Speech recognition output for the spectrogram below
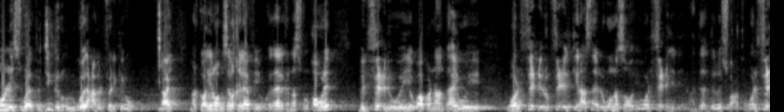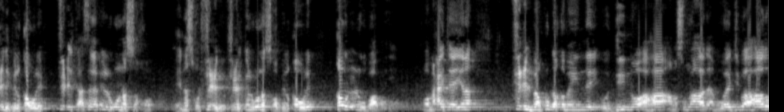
oon la iswaafajin karin oo lagu wada camal fali karin ay marka iyana waa masale khilaafiya. Wakadalika nasku lqowli bilficli weeye. Waa bannaan tahay weeye. Wlficlu ficilkiina asna in lagu nasakho iyo wlficli haddii la isku cadfo wlficli bilqowli ficilka asagana in lagu nasakho nasku ficlu ficilka in lagu nasakho bilqowli qowl in lagu baabi'iyo oo maxay tahay iyana ficil baan ku dhaqmaynay oo diin noo ahaa ama sunahaada ama waajib ha ahaado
